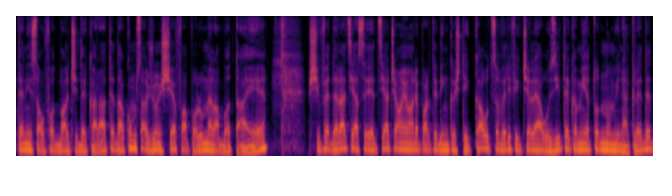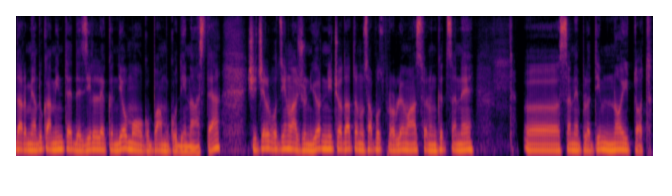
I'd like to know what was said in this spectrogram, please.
tenis sau fotbal, ci de karate, dar cum să ajungi șef pe lume la bătaie și federația să îți ia cea mai mare parte din câștig? Caut să verific cele auzite, că mie tot nu-mi vine a crede, dar mi-aduc aminte de zilele când eu mă ocupam cu din astea și cel puțin la junior niciodată nu s-a pus problema astfel încât să ne uh, să ne plătim noi tot.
